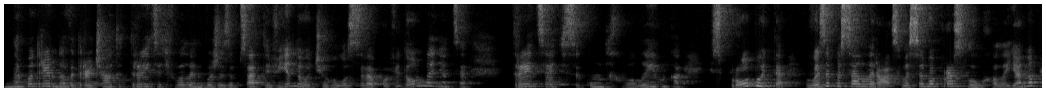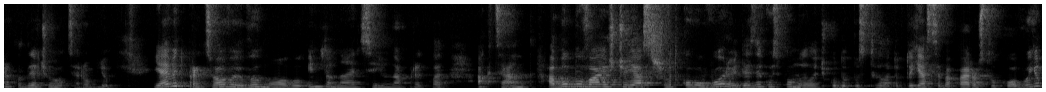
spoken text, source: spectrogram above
Не потрібно витрачати 30 хвилин, боже, записати відео чи голосове повідомлення це 30 секунд, хвилинка. Спробуйте, ви записали раз, ви себе прослухали. Я, наприклад, для чого це роблю? Я відпрацьовую вимову, інтонацію, наприклад, акцент. Або буває, що я швидко говорю і десь якусь помилочку допустила. Тобто я себе переслуховую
